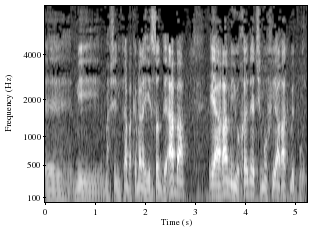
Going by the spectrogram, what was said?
אה, ממה שנקרא בקבלה יסוד דאבא, הערה מיוחדת שמופיעה רק בפורים.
